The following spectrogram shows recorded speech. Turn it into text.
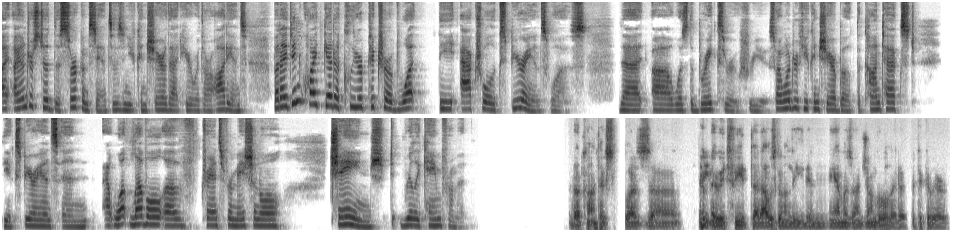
I, understood the circumstances, and you can share that here with our audience, but I didn't quite get a clear picture of what the actual experience was that uh, was the breakthrough for you. So I wonder if you can share both the context, the experience, and at what level of transformational change really came from it. The context was uh, a retreat that I was going to lead in the Amazon jungle at a particular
